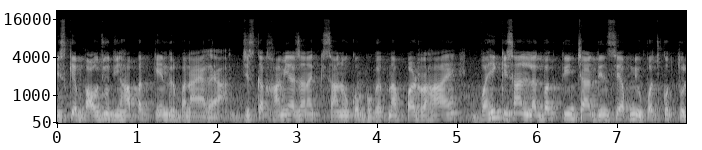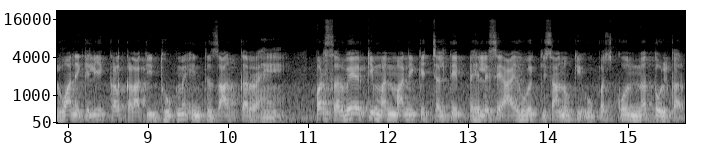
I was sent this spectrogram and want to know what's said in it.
इसके बावजूद यहाँ पर केंद्र बनाया गया, जिसका खामियाजाना किसानों को भुगतना पड़ रहा है। वहीं किसान लगभग तीन चार दिन से अपनी उपज को तुलवाने के लिए कड़कड़ाती धूप में इंतज़ार कर रहे हैं। पर सर्वेयर की मनमानी के चलते पहले से आए हुए किसानों की उपज को न तोलकर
